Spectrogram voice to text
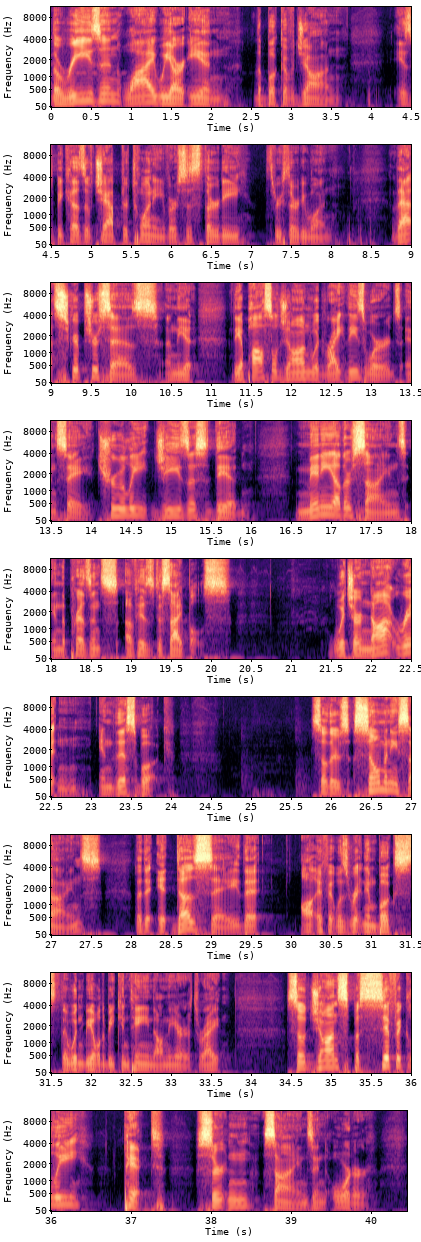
The reason why we are in the book of John is because of chapter 20, verses 30 through 31. That scripture says, and the, the Apostle John would write these words and say, Truly, Jesus did many other signs in the presence of his disciples, which are not written in this book. So there's so many signs that it, does say that if it was written in books, they wouldn't be able to be contained on the earth, right? So John specifically picked certain signs in order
